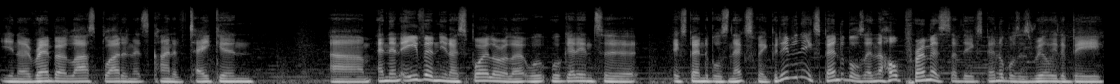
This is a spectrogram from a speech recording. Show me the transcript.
you know, Rambo: Last Blood, and it's kind of taken. Um, and then even you know, spoiler alert, we'll, we'll get into Expendables next week. But even the Expendables and the whole premise of the Expendables is really to be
